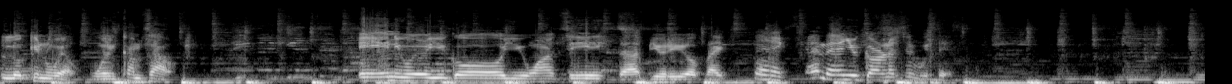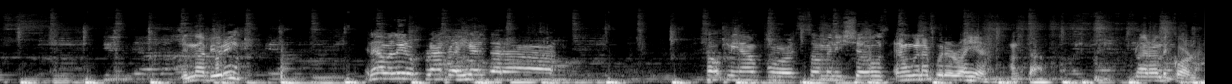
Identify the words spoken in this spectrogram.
looking well when it comes out. Anywhere you go, you want to see that beauty of like thanks, and then you garnish it with this. Isn't that beauty? And I have a little plant right here that uh, helped me out for so many shows, and we're gonna put it right here on top, right on the corner.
